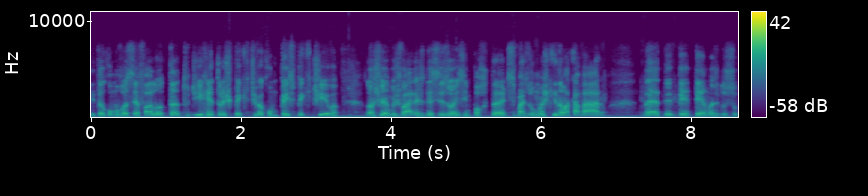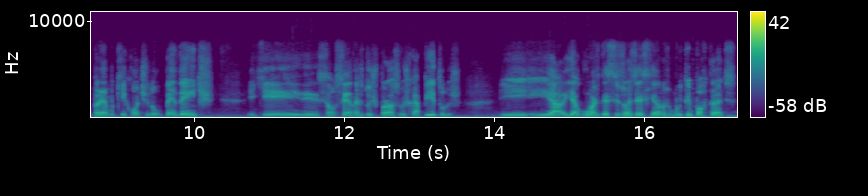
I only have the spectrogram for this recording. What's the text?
Então, como você falou, tanto de retrospectiva como perspectiva, nós tivemos várias decisões importantes, mas umas que não acabaram. Né? Tem, tem temas no Supremo que continuam pendentes e que são cenas dos próximos capítulos e, e, algumas decisões esse ano muito importantes.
